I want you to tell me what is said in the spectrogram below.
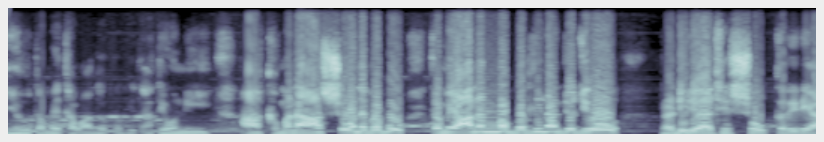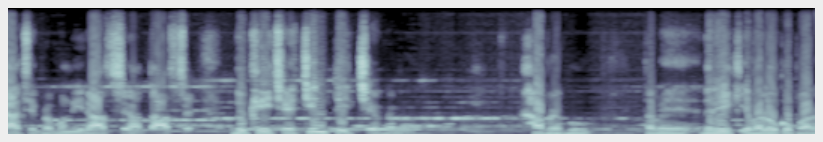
એવું તમે થવા દો પ્રભુ. તેઓની આંખમાં આંસુ અને પ્રભુ, તમે આનંદમાં બદલી નાખજો જેઓ રડી રહ્યા છે, શોક કરી રહ્યા છે પ્રભુ, નિરાશ છે, હતાશ છે, દુઃખી છે, ચિંતિત છે પ્રભુ. હા પ્રભુ, તમે દરેક એવા લોકો પર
